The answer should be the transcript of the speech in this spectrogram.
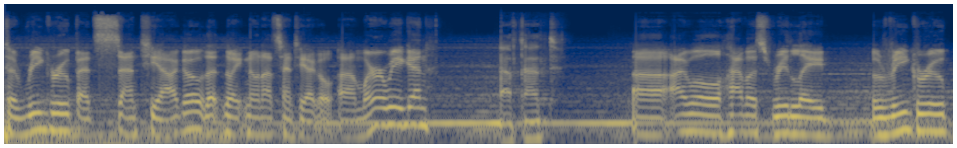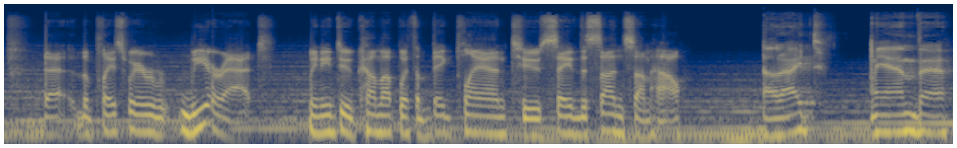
to regroup at Santiago. That wait, no, not Santiago. Um, where are we again? Have that. Uh, I will have us relay regroup that the place where we are at. We need to come up with a big plan to save the sun somehow. All right. And uh,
